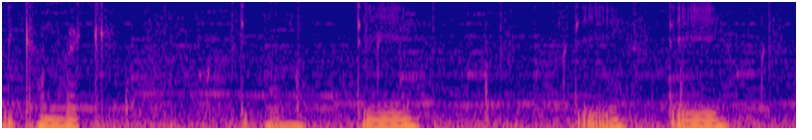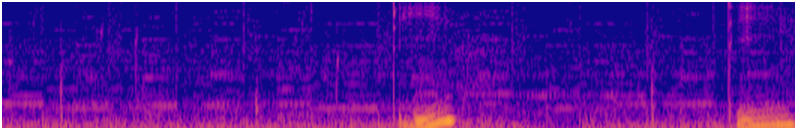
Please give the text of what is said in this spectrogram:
die kann weg. Die, die, die, die. Die, die,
